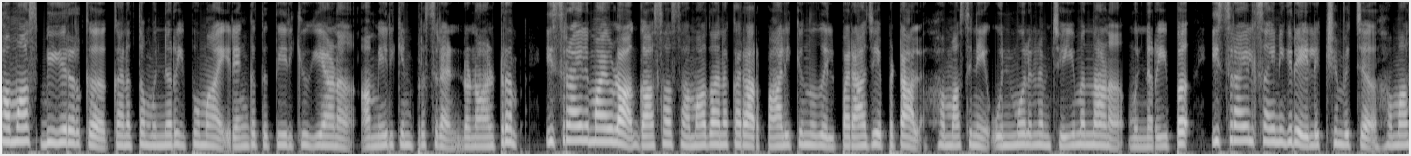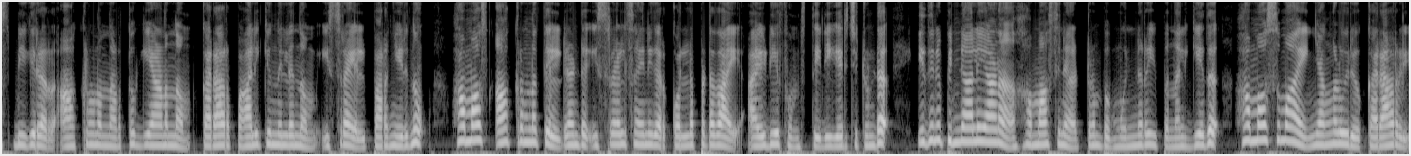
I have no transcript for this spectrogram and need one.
ഹമാസ് ഭീകരർക്ക് കനത്ത മുന്നറിയിപ്പുമായി രംഗത്തെത്തിയിരിക്കുകയാണ് അമേരിക്കൻ പ്രസിഡന്റ് ഡൊണാൾഡ് ട്രംപ്. ഇസ്രായേലുമായുള്ള ഗാസ സമാധാന കരാർ പാലിക്കുന്നതിൽ പരാജയപ്പെട്ടാൽ ഹമാസിനെ ഉന്മൂലനം ചെയ്യുമെന്നാണ് മുന്നറിയിപ്പ്. ഇസ്രായേൽ സൈനികരെ ലക്ഷ്യം വെച്ച് ഹമാസ് ഭീകരർ ആക്രമണം നടത്തുകയാണെന്നും കരാർ പാലിക്കുന്നില്ലെന്നും ഇസ്രായേൽ പറഞ്ഞിരുന്നു. ഹമാസ് ആക്രമണത്തിൽ രണ്ട് ഇസ്രായേൽ സൈനികർ കൊല്ലപ്പെട്ടതായി ഐ ഡി എഫും സ്ഥിരീകരിച്ചിട്ടുണ്ട്. ഇതിനു പിന്നാലെയാണ് ഹമാസിന് ട്രംപ് മുന്നറിയിപ്പ് നൽകിയത്. ഹമാസുമായി ഞങ്ങളൊരു കരാറിൽ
